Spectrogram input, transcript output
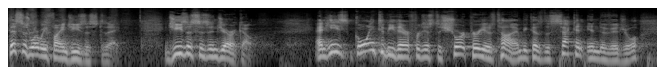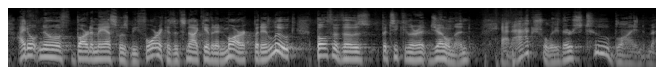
this is where we find Jesus today. Jesus is in Jericho. And he's going to be there for just a short period of time because the second individual, I don't know if Bartimaeus was before because it's not given in Mark, but in Luke, both of those particular gentlemen, and actually there's two blind men.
